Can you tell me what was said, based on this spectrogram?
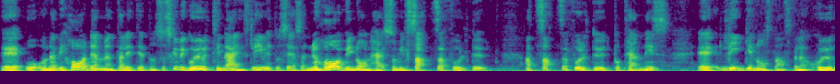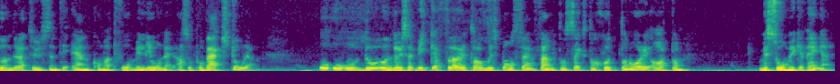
Eh, och, och, när vi har den mentaliteten så ska vi gå ut till näringslivet och säga så här, nu har vi någon här som vill satsa fullt ut. Att satsa fullt ut på tennis eh, ligger någonstans mellan 700 000 till 1,2 miljoner, alltså på världstouren. Och, och, och, då undrar vi så här, vilka företag vill sponsra en 15, 16, 17-årig, 18 med så mycket pengar?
